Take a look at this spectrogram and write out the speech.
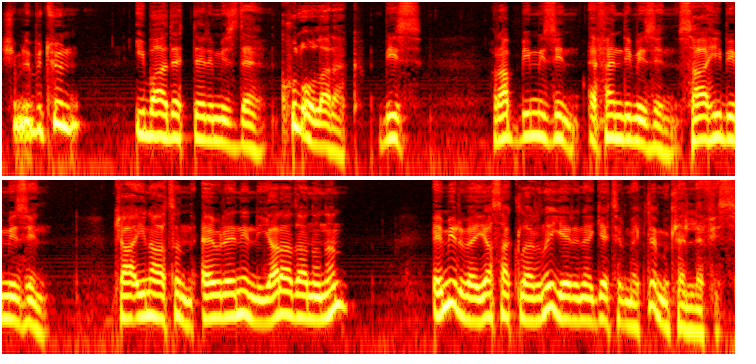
Şimdi bütün ibadetlerimizde kul olarak biz Rabbimizin, Efendimizin, sahibimizin, kainatın, evrenin, yaradanının emir ve yasaklarını yerine getirmekle mükellefiz.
